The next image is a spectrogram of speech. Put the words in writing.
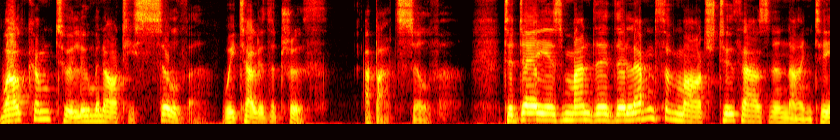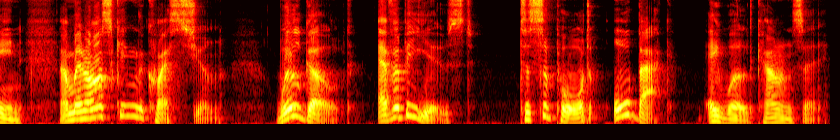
Welcome to Illuminati Silver. We tell you the truth about silver. Today is Monday, the 11th of March 2019, and we're asking the question Will gold ever be used to support or back a world currency?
